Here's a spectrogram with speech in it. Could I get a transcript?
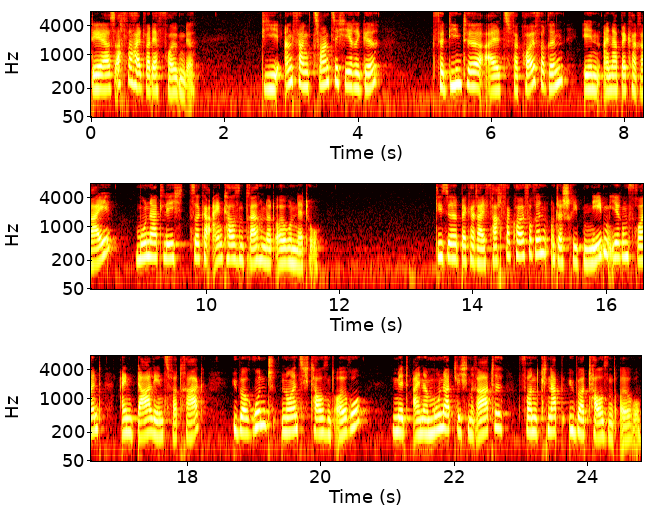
Der Sachverhalt war der folgende. Die Anfang 20-jährige verdiente als Verkäuferin in einer Bäckerei monatlich ca. 1300 Euro netto. Diese Bäckerei-Fachverkäuferin unterschrieb neben ihrem Freund einen Darlehensvertrag über rund 90.000 Euro mit einer monatlichen Rate von knapp über 1000 Euro.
